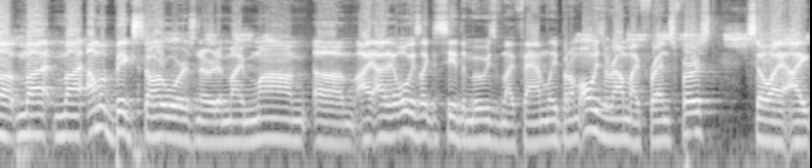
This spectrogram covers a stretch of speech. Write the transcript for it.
Uh, my my I'm a big Star Wars nerd, and my mom. Um, I, I always like to see the movies with my family, but I'm always around my friends first, so I, I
